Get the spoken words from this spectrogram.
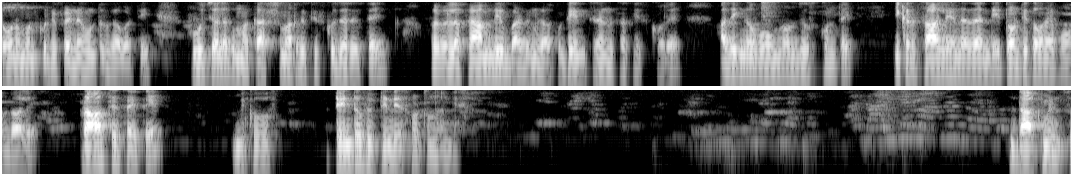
లోన్ అమౌంట్కు డిఫరెంట్ ఉంటుంది కాబట్టి ఫ్యూచర్లకు మా కస్టమర్కి తీసుకు జరిగితే ఒకవేళ ఫ్యామిలీ బర్డెన్ కాకుంటే ఇన్సూరెన్స్ తీసుకోవాలి. అది ఇంకా హోమ్ లోన్ చూసుకుంటే ఇక్కడ సాలరీ అనేది అండి ట్వంటీ థౌసండ్ అయిపో ఉండాలి. ప్రాసెస్ అయితే మీకు టెన్ టు ఫిఫ్టీన్ డేస్ పడుతుందండి. డాక్యుమెంట్స్.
